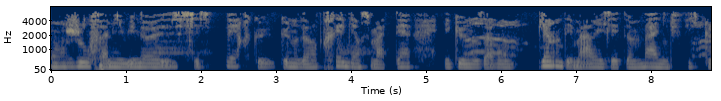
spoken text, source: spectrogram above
Bonjour famille wineuse, j'espère que, que nous allons très bien ce matin et que nous avons bien démarré cette magnifique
